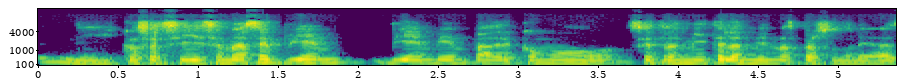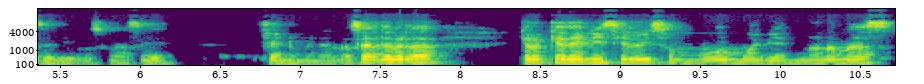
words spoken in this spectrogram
Ni cosas así. Se me hace bien, bien, bien padre cómo se transmiten las mismas personalidades del libro. Se me hace fenomenal. O sea, de verdad, creo que Denis sí lo hizo muy, muy bien. No nomás,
